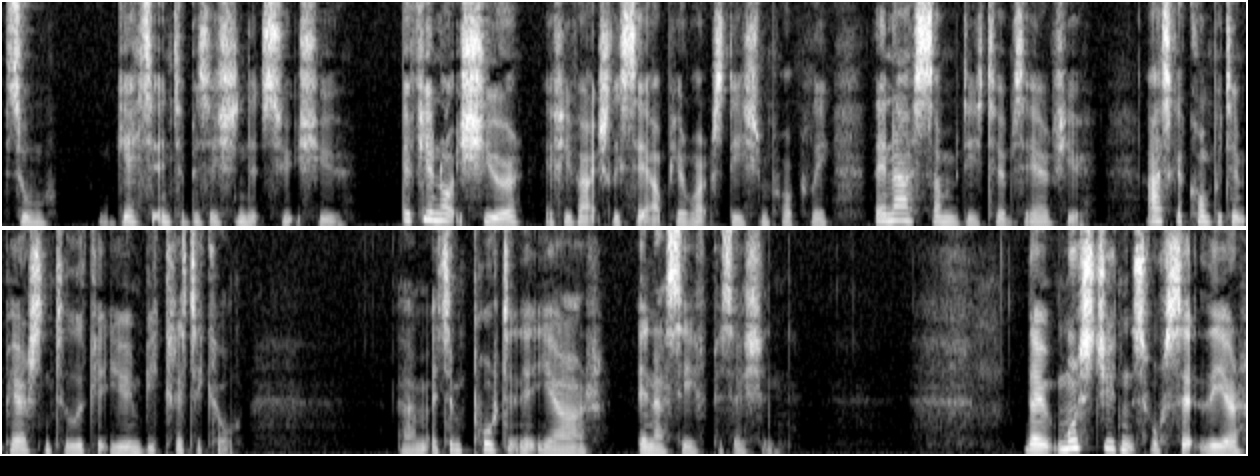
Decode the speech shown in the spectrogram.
So get it into a position that suits you. If you're not sure if you've actually set up your workstation properly, then ask somebody to observe you. Ask a competent person to look at you and be critical. Um, it's important that you are in a safe position. Now, most students will sit there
